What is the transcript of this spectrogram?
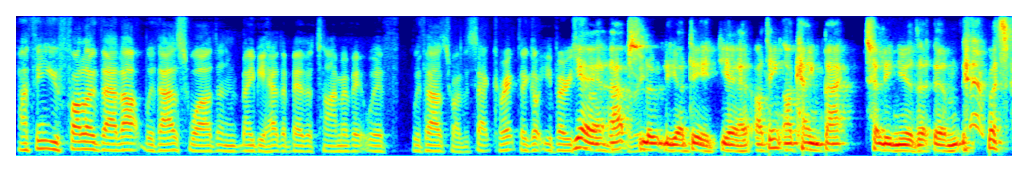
I think you followed that up with Aswad and maybe had a better time of it with with Aswad. Is that correct? They got you very yeah, absolutely. I did. Yeah, I think I came back telling you that um, there was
